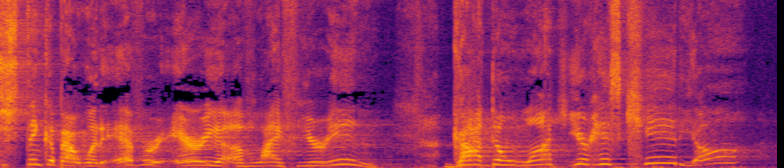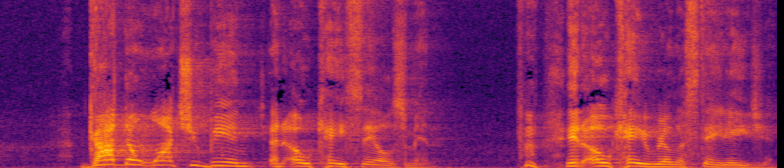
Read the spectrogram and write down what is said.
Just think about whatever area of life you're in. God don't want you're his kid, y'all. God don't want you being an okay salesman, an okay real estate agent.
